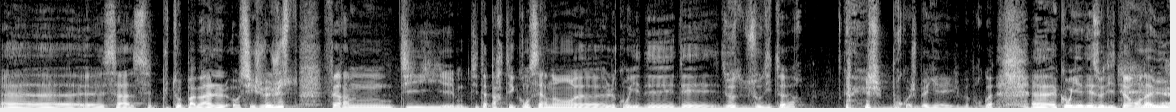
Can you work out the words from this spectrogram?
ça, c'est plutôt pas mal aussi. Je vais juste faire un petit, un petit aparté concernant euh, le courrier des auditeurs. pourquoi je bégaye, je sais pas pourquoi. Euh, courrier des auditeurs, on a eu,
